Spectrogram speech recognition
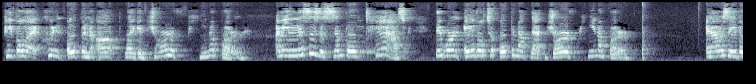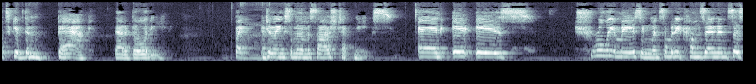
People that couldn't open up like a jar of peanut butter. I mean, this is a simple task. They weren't able to open up that jar of peanut butter. And I was able to give them back that ability by doing some of the massage techniques. And it is truly amazing when somebody comes in and says,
